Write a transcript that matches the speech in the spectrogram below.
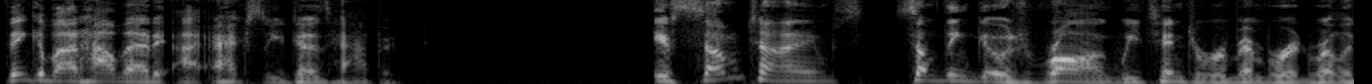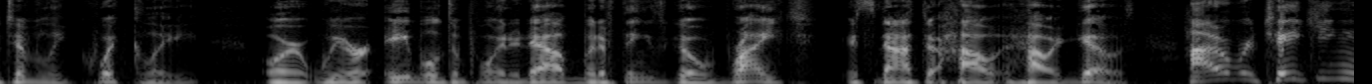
Think about how that actually does happen. If sometimes something goes wrong, we tend to remember it relatively quickly or we are able to point it out. But if things go right, it's not how, how it goes. However, taking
